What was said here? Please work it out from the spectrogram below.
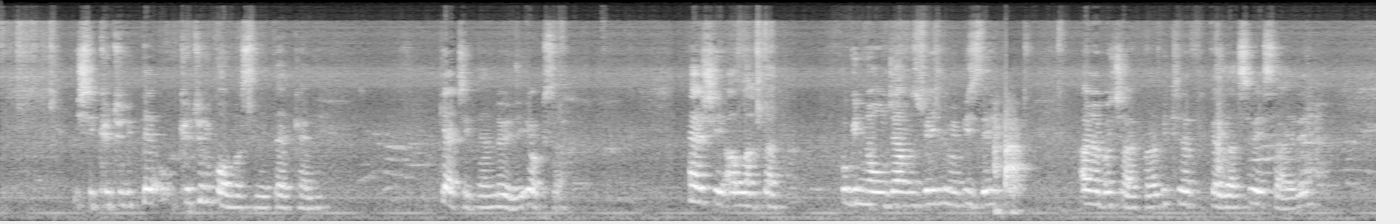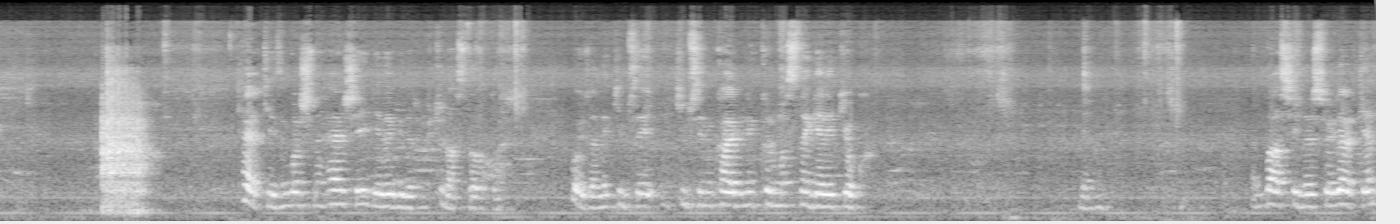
İşte kötülükte kötülük olmasın yeterken hani. Gerçekten böyle yoksa her şey Allah'tan. Bugün ne olacağımız belli mi? Biz de araba çarpar, bir trafik kazası vesaire. Herkesin başına her şey gelebilir. Bütün hastalıklar. O yüzden de kimse kimsenin kalbini kırmasına gerek yok. Yani, yani bazı şeyleri söylerken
